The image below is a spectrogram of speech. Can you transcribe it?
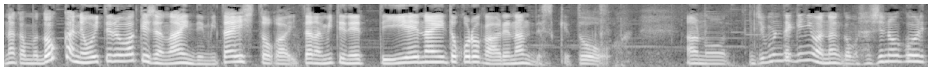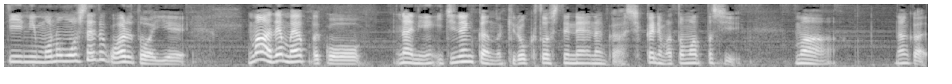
なんかもうどっかに置いてるわけじゃないんで見たい人がいたら見てねって言えないところがあれなんですけど、あの、自分的にはなんかもう写真のクオリティに物申したいとこあるとはいえ、まあでもやっぱこう、何 ?1 年間の記録としてね、なんかしっかりまとまったし、まあ、なんか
